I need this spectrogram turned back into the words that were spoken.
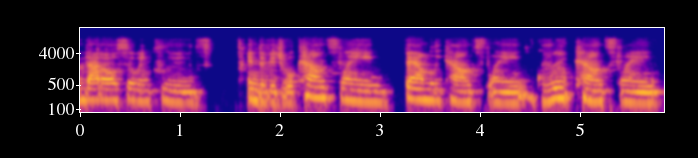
That also includes individual counseling, family counseling, group counseling,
